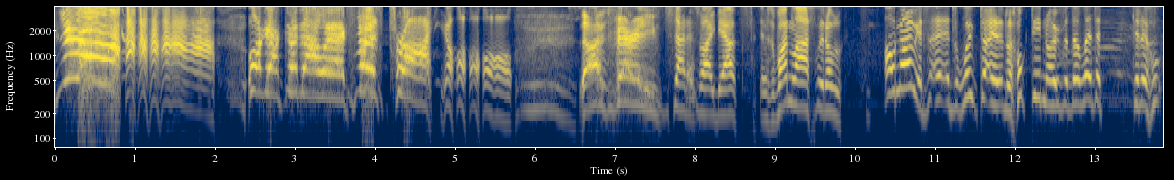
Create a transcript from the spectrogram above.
Look how good that worked! First try! Oh, that was very satisfying. Now, there's one last little... Oh no, it's it looped, it hooked in over the leather. Did it hook?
